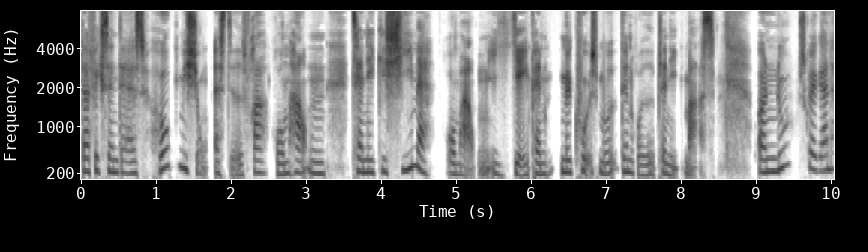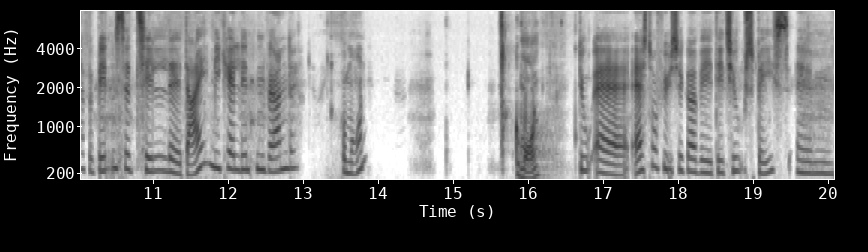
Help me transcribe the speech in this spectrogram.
der fik sendt deres Hope-mission afsted fra rumhavnen Tanegashima rumhavnen i Japan med kurs mod den røde planet Mars. Og nu skulle jeg gerne have forbindelse til øh, dig, Michael Linden Wørnde. Godmorgen. Godmorgen. Du er astrofysiker ved DTU Space. Øhm,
